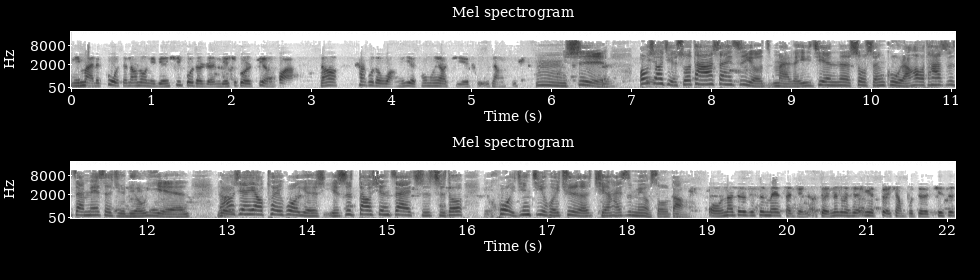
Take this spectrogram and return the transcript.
你买的过程当中，你联系过的人、联系过的电话，然后。看过的网页，通通要截图这样子。嗯，是。欧小姐说，她上一次有买了一件那瘦身裤，然后她是在 message 留言，然后现在要退货，也也是到现在迟迟都货已经寄回去了，钱还是没有收到。哦，那这个就是 message 对，那个是因为对象不知的。其实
